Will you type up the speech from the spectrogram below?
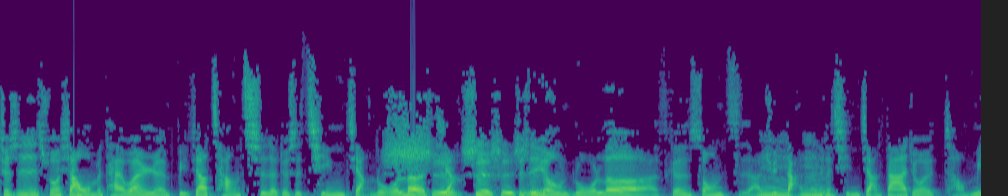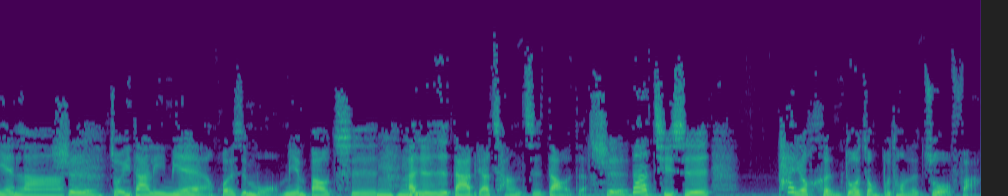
就是说，像我们台湾人比较常吃的就是青酱、罗勒酱，是是，就是用罗勒跟松子啊去打的那个青酱，大家就会炒面啦，是做意大利面或者是抹面包吃，它就是大家比较常知道的。是，那其实它有很多种不同的做法。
